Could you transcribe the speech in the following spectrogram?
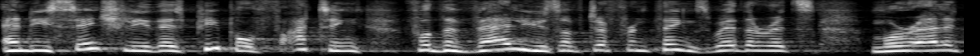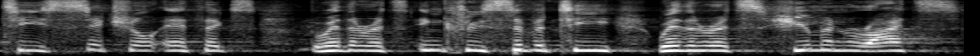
and essentially there's people fighting for the values of different things, whether it's morality, sexual ethics, whether it's inclusivity, whether it's human rights.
